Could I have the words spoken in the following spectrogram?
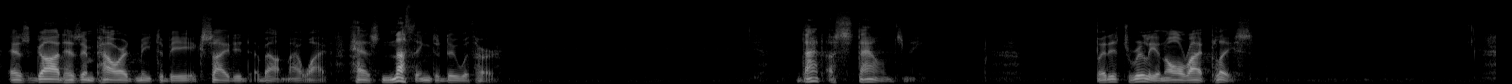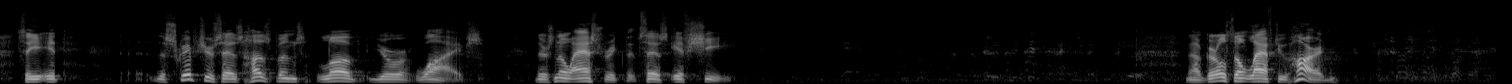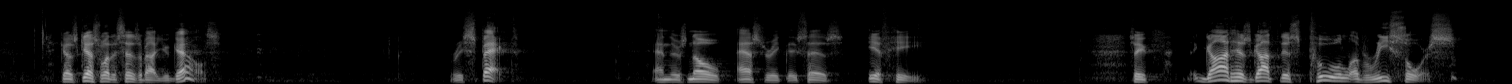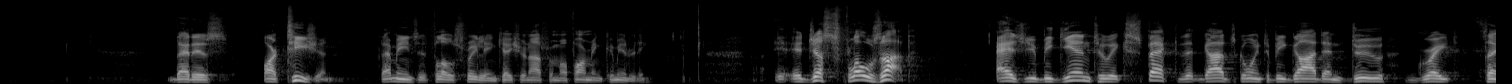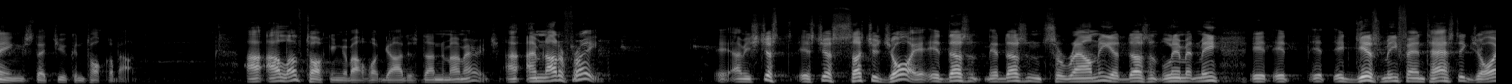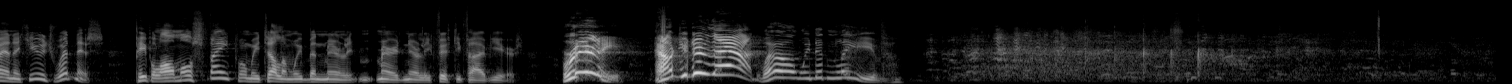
as God has empowered me to be excited about my wife has nothing to do with her. That astounds me. But it's really an all right place. See, it the scripture says husbands love your wives. There's no asterisk that says if she. Now, girls don't laugh too hard because guess what it says about you gals? Respect. And there's no asterisk that says if he. See, God has got this pool of resource that is artesian. That means it flows freely in case you're not from a farming community. It just flows up as you begin to expect that God's going to be God and do great things that you can talk about. I, I love talking about what God has done in my marriage. I, I'm not afraid. I mean, it's just it's just such a joy. It doesn't it doesn't surround me. It doesn't limit me. It it it, it gives me fantastic joy and a huge witness. People almost faint when we tell them we've been married, married nearly 55 years. Really? How'd you do that? Well, we didn't leave.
